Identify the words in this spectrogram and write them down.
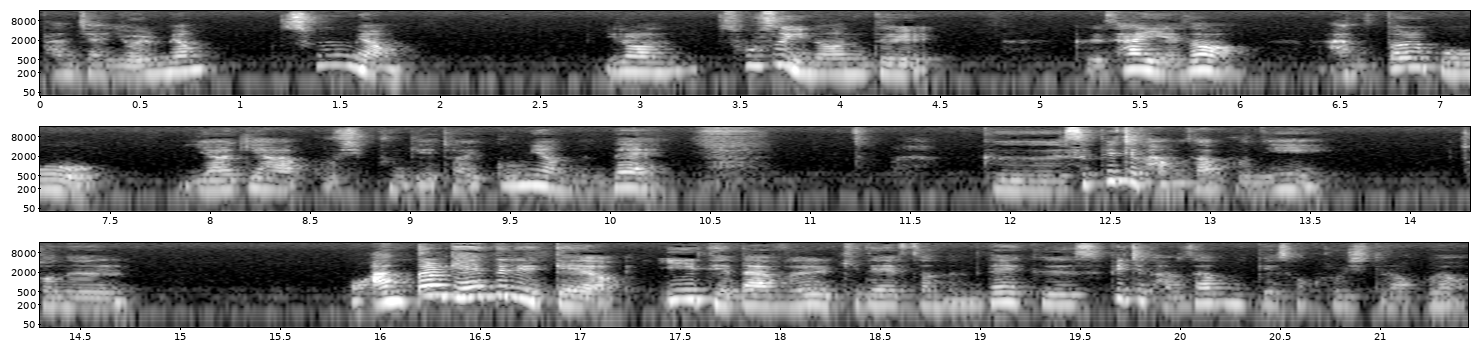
단지 한 10명, 20명, 이런 소수 인원들 그 사이에서 안 떨고 이야기하고 싶은 게 저의 꿈이었는데, 그 스피치 강사분이 저는 어, 안 떨게 해드릴게요. 이 대답을 기대했었는데 그 스피치 강사분께서 그러시더라고요.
